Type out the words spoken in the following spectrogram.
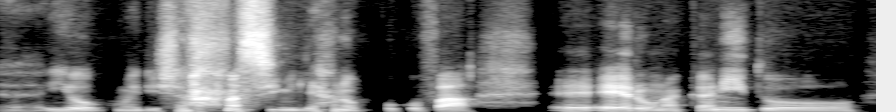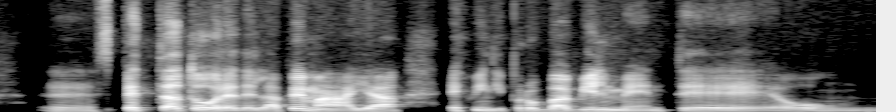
Eh, io, come diceva Massimiliano poco fa, eh, ero un accanito eh, spettatore della Pemaia e quindi probabilmente ho un,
